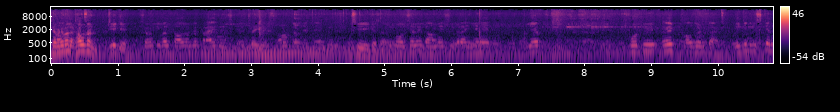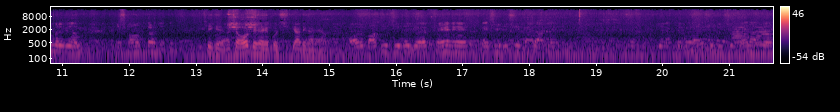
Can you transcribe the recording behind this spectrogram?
सेवेंटी वन थाउज़ेंड ठीक है। सेवेंटी वन थाउज़ेंड के प्राइस है इसके। सही है। डिस्काउंट कर देते हैं ठीक है सर। होलसेल में काम है इसी तरह ये है ये फोर्टी एट थाउज़ेंड का है। लेकिन इसके अंदर भी हम डिस्काउंट कर देते हैं। ठीक है अच्छा और दिखाइए कुछ क्या दिखा रहे हैं आप? और बाकी चीज़ें जो है फ़ैन है ए सी डी सी फ़ैन आते हैं। ये रखे हुए डी फ़ैन आते हैं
